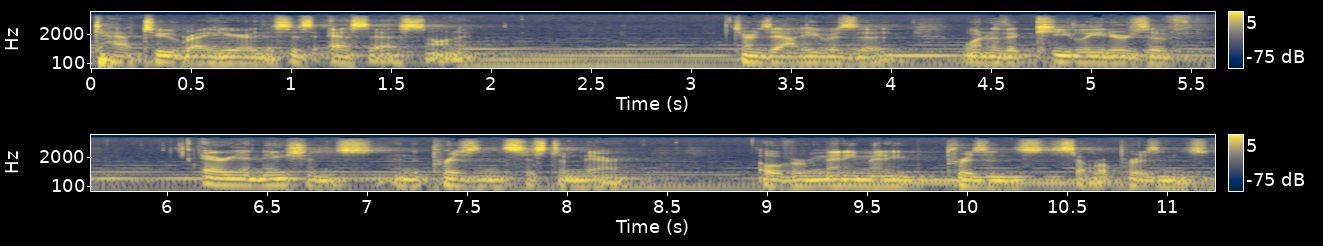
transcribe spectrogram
tattoo right here. This is SS on it. Turns out he was a, one of the key leaders of Aryan nations in the prison system there over many, many prisons, several prisons.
